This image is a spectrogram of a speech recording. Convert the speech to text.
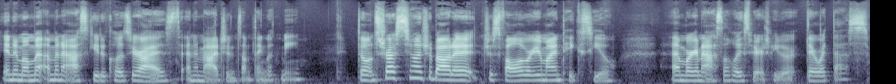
In a moment, I'm going to ask you to close your eyes and imagine something with me. Don't stress too much about it, just follow where your mind takes you. And we're going to ask the Holy Spirit to be there with us.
